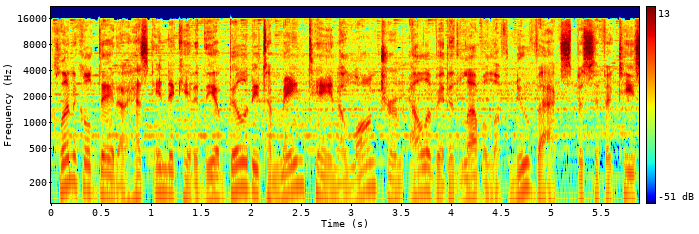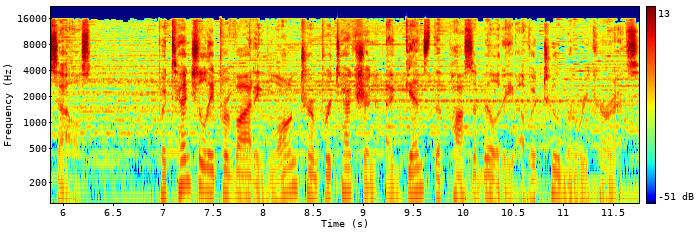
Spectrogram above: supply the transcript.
Clinical data has indicated the ability to maintain a long-term elevated level of NeuVax-specific T cells, potentially providing long-term protection against the possibility of a tumor recurrence.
